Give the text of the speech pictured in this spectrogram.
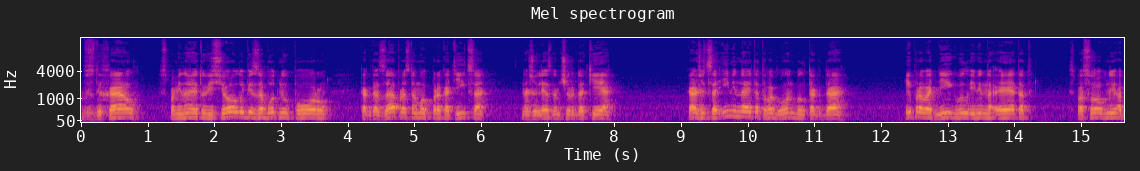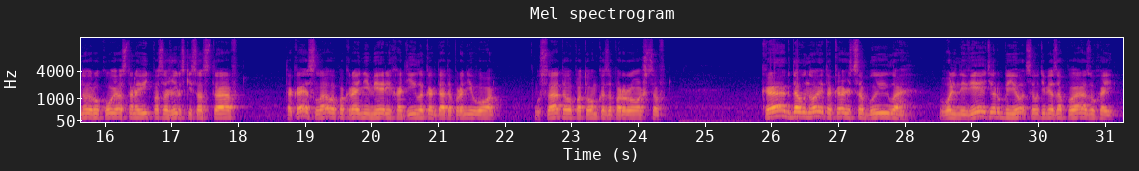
Вздыхал, вспоминая эту веселую беззаботную пору, когда запросто мог прокатиться на железном чердаке. Кажется, именно этот вагон был тогда. И проводник был именно этот, способный одной рукой остановить пассажирский состав. Такая слава, по крайней мере, ходила когда-то про него, усатого потомка запорожцев. Как давно это, кажется, было. Вольный ветер бьется у тебя за пазухой,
